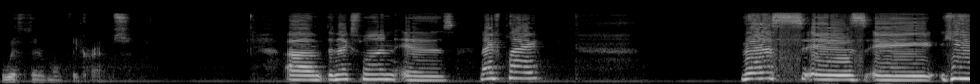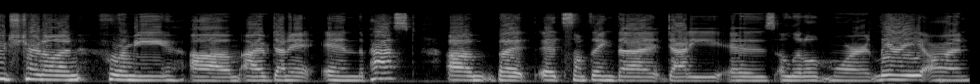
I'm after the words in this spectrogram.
with their monthly cramps. Um, the next one is knife play. This is a huge turn on for me. Um, I've done it in the past, um, but it's something that Daddy is a little more leery on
